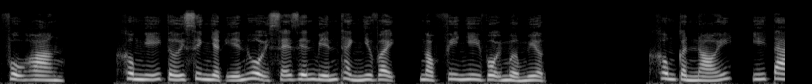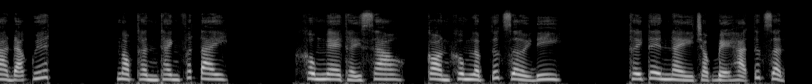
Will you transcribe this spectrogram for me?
Phụ Hoàng, không nghĩ tới sinh nhật yến hội sẽ diễn biến thành như vậy, Ngọc Phi Nhi vội mở miệng. Không cần nói, ý ta đã quyết. Ngọc Thần Thanh phất tay. Không nghe thấy sao, còn không lập tức rời đi. Thấy tên này chọc bệ hạ tức giận,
